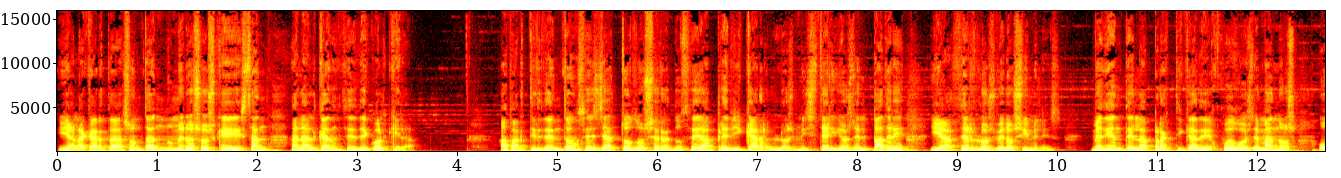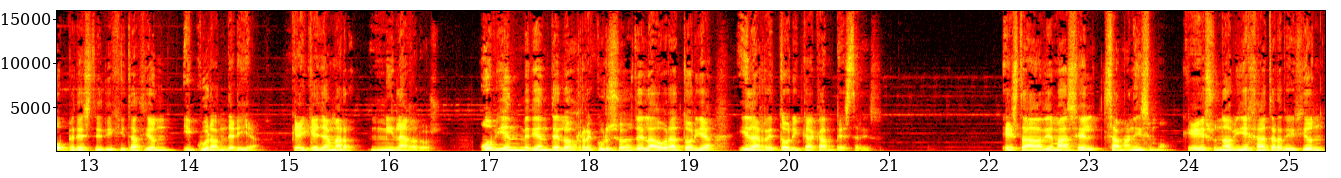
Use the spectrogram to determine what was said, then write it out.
y a la carta son tan numerosos que están al alcance de cualquiera. A partir de entonces ya todo se reduce a predicar los misterios del Padre y a hacerlos verosímiles, mediante la práctica de juegos de manos o prestidigitación y curandería, que hay que llamar milagros, o bien mediante los recursos de la oratoria y la retórica campestres. Está además el chamanismo, que es una vieja tradición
